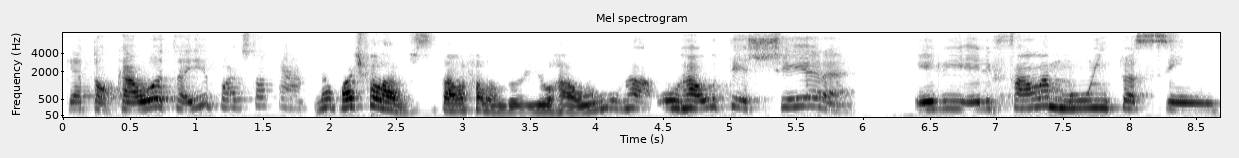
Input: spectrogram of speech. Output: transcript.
Quer tocar outro aí? Pode tocar. Não, pode falar. Você estava falando. E o Raul? O, Ra o Raul Teixeira, ele, ele fala muito assim.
